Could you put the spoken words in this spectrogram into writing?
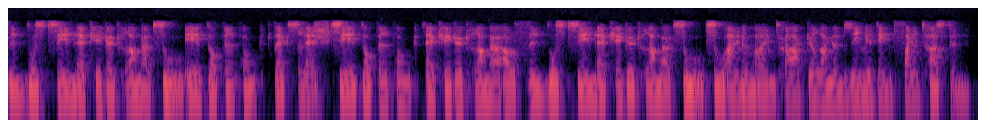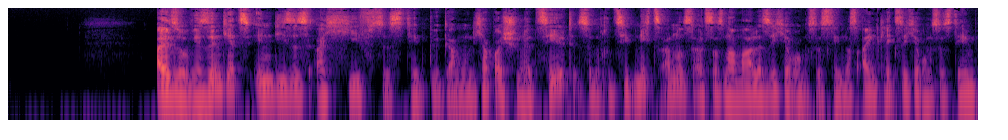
Windows 10 eckige Klammer zu E Doppelpunkt Backslash C Doppelpunkt eckige Klammer auf Windows 10 eckige Klammer zu. Zu einem Eintrag gelangen Sie mit den Pfeiltasten. Also, wir sind jetzt in dieses Archivsystem gegangen. Und ich habe euch schon erzählt, ist im Prinzip nichts anderes als das normale Sicherungssystem, das Einklick-Sicherungssystem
